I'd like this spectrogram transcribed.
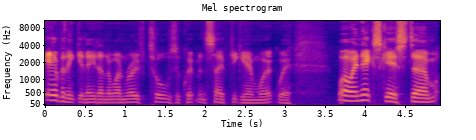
Everything you need under one roof tools, equipment, safety gear, and workwear. Well, our next guest, um,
